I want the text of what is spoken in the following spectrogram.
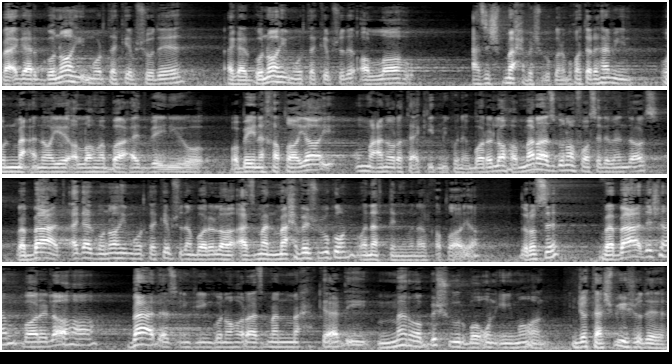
و اگر گناهی مرتکب شده اگر گناهی مرتکب شده الله ازش محبش بکنه. بخاطر همین اون معنای اللهم باعد بینی و, و بین خطایای اون معنا رو تاکید می‌کنه. بار الله مرا از گناه فاصله بنداز و بعد اگر گناهی مرتکب شدن بار الله از من محبش بکن و نقنی من الخطایا. درسته؟ و بعدش هم بار الله بعد از اینکه این گناه ها رو از من مح کردی مرا بشور با اون ایمان. اینجا تشبیه شده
